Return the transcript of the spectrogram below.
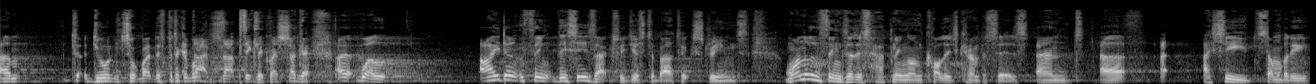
Um, do you want to talk about this particular that, that particular question? Okay. Uh, well, I don't think this is actually just about extremes. One of the things that is happening on college campuses, and uh, I see somebody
